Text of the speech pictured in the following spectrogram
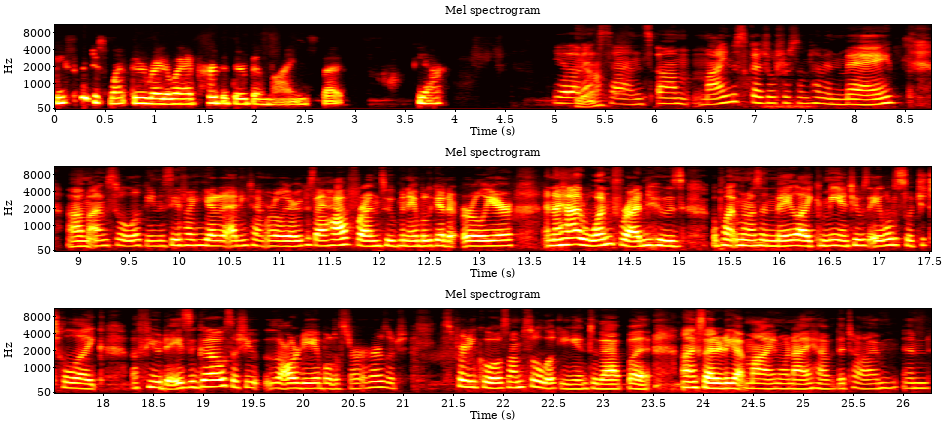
basically just went through right away. I've heard that there have been lines, but yeah. Yeah, that yeah. makes sense. Um, mine is scheduled for sometime in May. Um, I'm still looking to see if I can get it anytime earlier because I have friends who've been able to get it earlier, and I had one friend whose appointment was in May, like me, and she was able to switch it to like a few days ago, so she was already able to start hers, which is pretty cool. So I'm still looking into that, but I'm excited to get mine when I have the time. And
